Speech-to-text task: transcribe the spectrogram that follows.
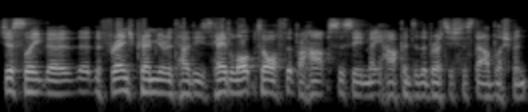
just like the, the, the, French premier had had his head lopped off, that perhaps the same might happen to the British establishment,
